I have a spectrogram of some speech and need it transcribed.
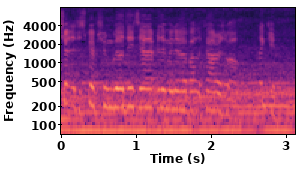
Check the description, we'll detail everything we know about the car as well. Thank you.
